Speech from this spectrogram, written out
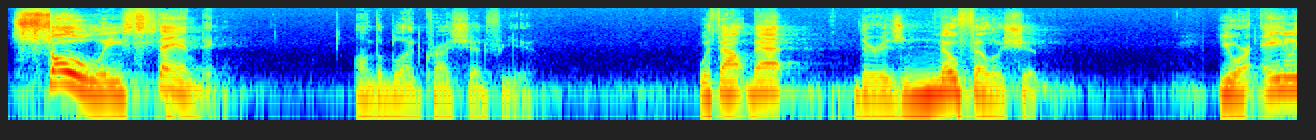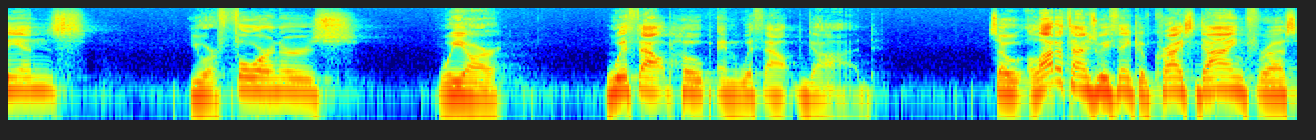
solely standing on the blood Christ shed for you. Without that, there is no fellowship. You are aliens, you are foreigners, we are without hope and without God. So a lot of times we think of Christ dying for us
